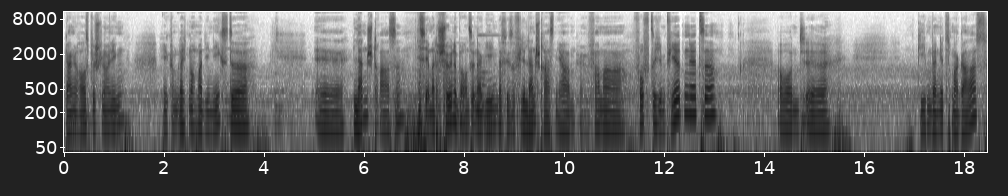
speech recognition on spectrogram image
Gang raus beschleunigen. Hier kommt gleich nochmal die nächste äh, Landstraße. Das ist ja immer das Schöne bei uns in der Gegend, dass wir so viele Landstraßen hier haben. Wir fahren mal 50 im vierten jetzt. Und äh, geben dann jetzt mal Gas.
